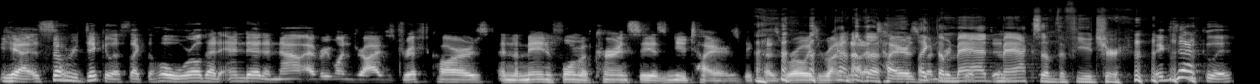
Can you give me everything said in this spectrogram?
yeah it's so ridiculous. Like the whole world had ended and now everyone drives drift cars and the main form of currency is new tires because we're always running out of, the, of tires like the mad drifting. max of the future. Exactly.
